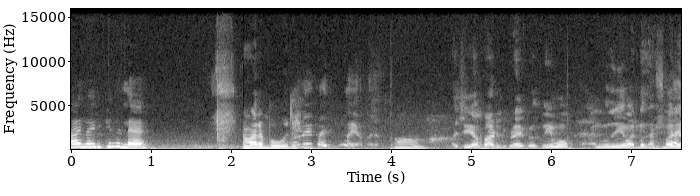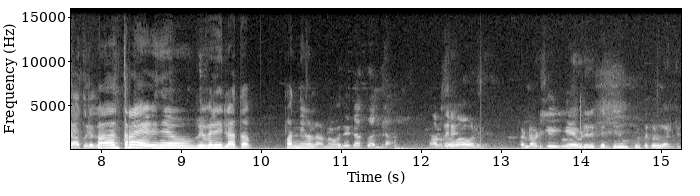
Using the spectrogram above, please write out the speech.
ആ ഇരിക്കുന്നില്ലേ? മരം. പോലെ ആ ചെയ്യാൻ പാടില്ല. ഇവിടെ നിയമം ഇത്ര വിവരമില്ലാത്ത പന്നികളാണ്. അവരില്ലാത്തതല്ല നാട് സ്വഭാവമാണ് വെള്ളം അടിച്ചു കഴിഞ്ഞാൽ എവിടെയൊക്കെ എന്തിനും കുരുത്തക്കേട് കാണിച്ചു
